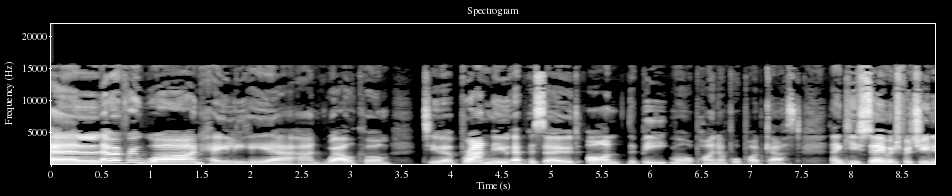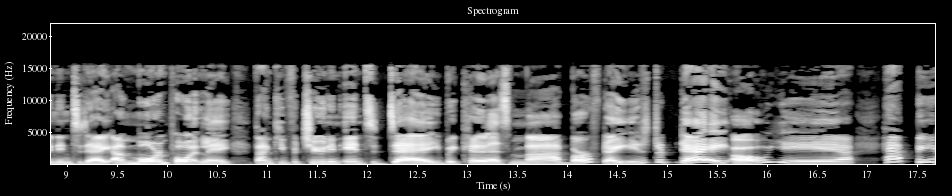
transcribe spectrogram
Hello, everyone. Haley here, and welcome to a brand new episode on the Be More Pineapple podcast. Thank you so much for tuning in today. And more importantly, thank you for tuning in today because my birthday is today. Oh, yeah. Happy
